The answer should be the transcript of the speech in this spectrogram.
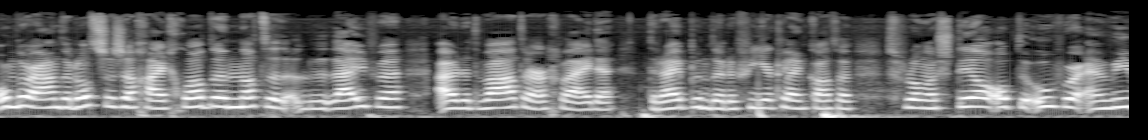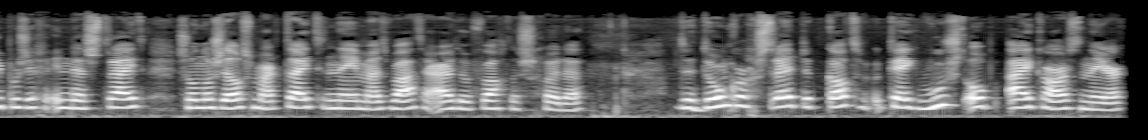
Onderaan de rotsen zag hij gladde, natte lijven uit het water glijden. Drijpende rivierkleinkatten sprongen stil op de oever en wierpen zich in de strijd zonder zelfs maar tijd te nemen het water uit hun vacht te schudden. De donkergestreepte kat keek woest op Eikhart neer.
